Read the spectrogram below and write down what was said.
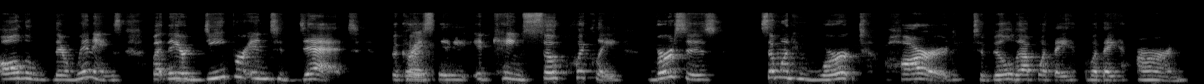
all the, their winnings but they are deeper into debt because they, it came so quickly versus someone who worked hard to build up what they what they earn.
